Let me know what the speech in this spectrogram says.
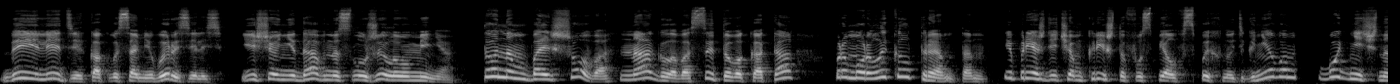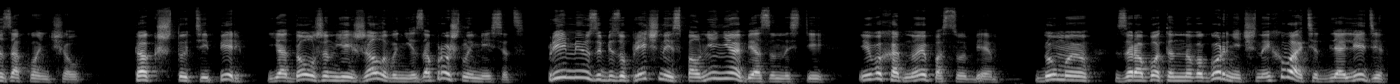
Да и леди, как вы сами выразились, еще недавно служила у меня. Тоном большого, наглого, сытого кота промурлыкал Трентон, и прежде чем Криштоф успел вспыхнуть гневом, буднично закончил. Так что теперь я должен ей жалование за прошлый месяц, премию за безупречное исполнение обязанностей – и выходное пособие. Думаю, заработанного горничной хватит для леди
